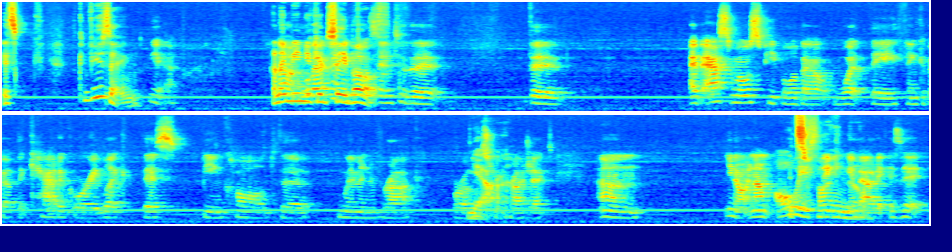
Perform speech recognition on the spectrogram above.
it's confusing. Yeah. And I Um, mean, you well, could that say both. Into the, the, I've asked most people about what they think about the category, like this being called the Women of Rock Oral Yeah. History Project. Um, you know, and I'm always fine, thinking though. about it. Is it,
